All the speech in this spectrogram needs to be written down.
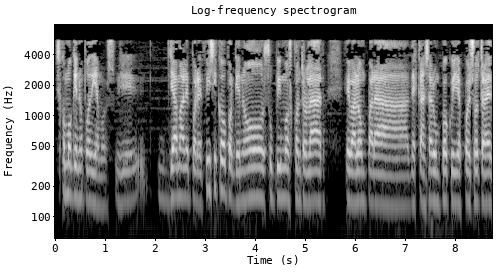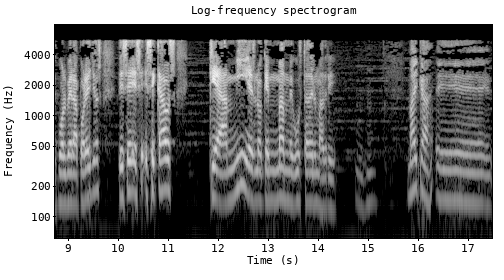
es como que no podíamos. Llámale por el físico, porque no supimos controlar el balón para descansar un poco y después otra vez volver a por ellos. Ese, ese, ese caos que a mí es lo que más me gusta del Madrid. Maika, eh,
